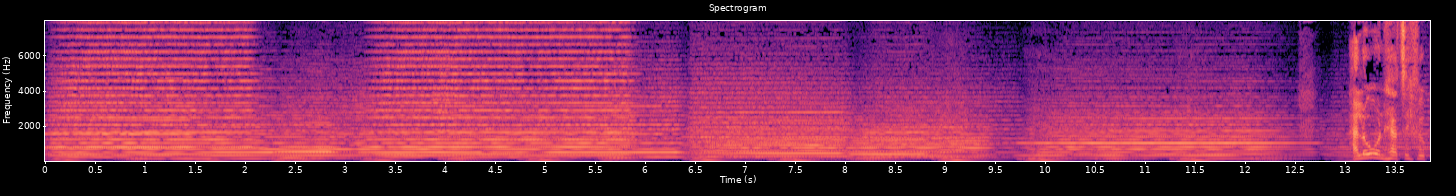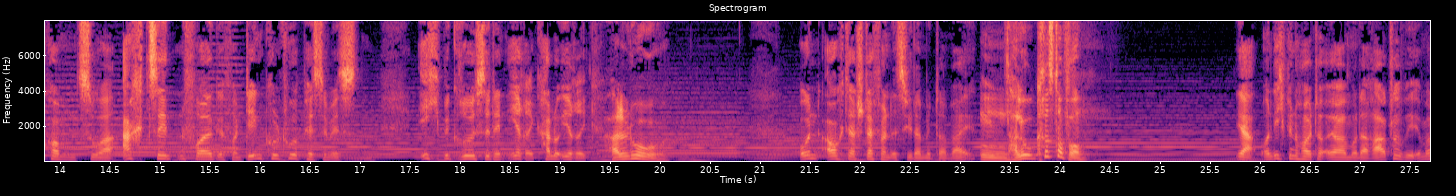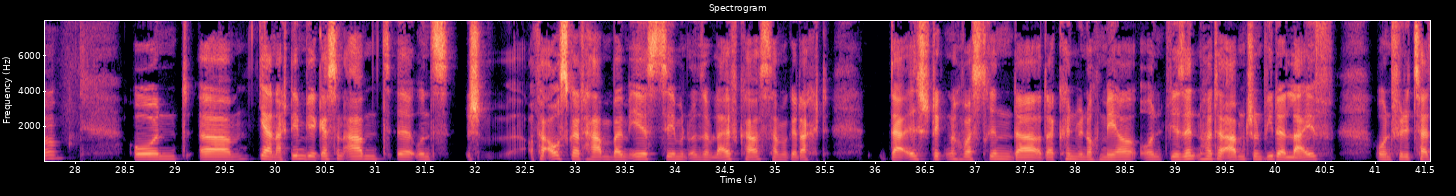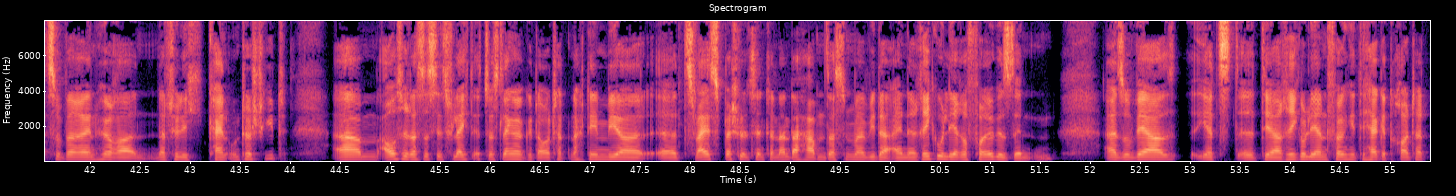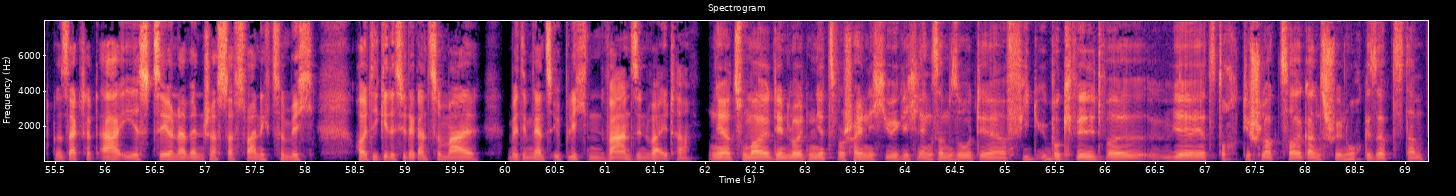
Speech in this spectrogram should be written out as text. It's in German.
Hallo und herzlich willkommen zur 18. Folge von den Kulturpessimisten. Ich begrüße den Erik. Hallo Erik. Hallo. Und auch der Stefan ist wieder mit dabei. Mm, hallo Christopher. Ja, und ich bin heute euer Moderator, wie immer. Und ähm, ja, nachdem wir gestern Abend äh, uns verausgabt haben beim ESC mit unserem Livecast, haben wir gedacht, da ist, steckt noch was drin, da, da können wir noch mehr. Und wir senden heute Abend schon wieder live und für die zeitsouveränen Hörer natürlich kein Unterschied. Ähm, außer, dass es jetzt vielleicht etwas länger gedauert hat, nachdem wir äh, zwei Specials hintereinander haben, dass wir mal wieder eine reguläre Folge senden. Also wer jetzt äh, der regulären Folge hinterhergetraut hat und gesagt hat, ah, ESC und Avengers, das war nicht für mich. Heute geht es wieder ganz normal mit dem ganz üblichen Wahnsinn weiter. Ja, zumal den Leuten jetzt wahrscheinlich wirklich langsam so der Feed überquillt, weil wir jetzt doch die Schlagzahl ganz schön hochgesetzt haben.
